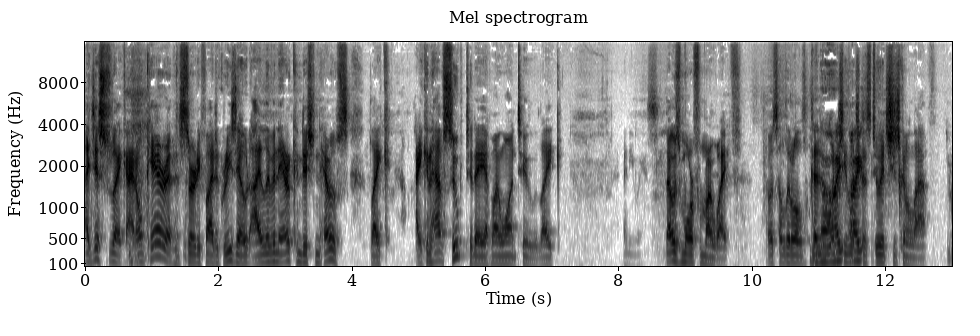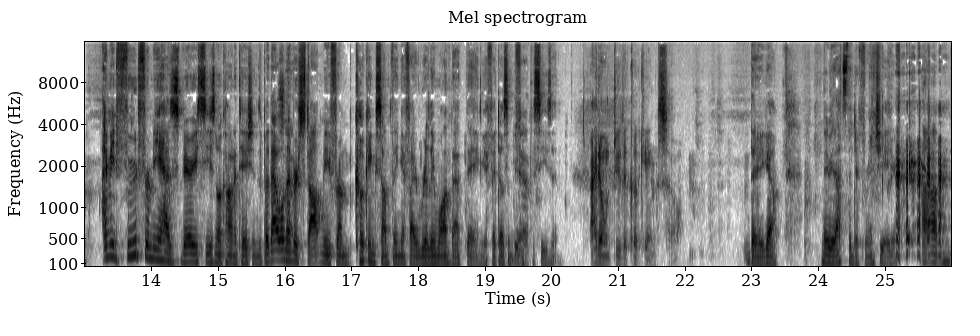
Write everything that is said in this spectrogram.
I just like, I don't care if it's 35 degrees out. I live in an air conditioned house. Like, I can have soup today if I want to. Like, that was more for my wife. That was a little, because No, when I- she I- listens to it, she's going to laugh. I mean, food for me has very seasonal connotations, but that will never stop me from cooking something if I really want that thing, if it doesn't Yeah. fit the season. I don't do the cooking, so. There you go. Maybe that's the differentiator. um,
